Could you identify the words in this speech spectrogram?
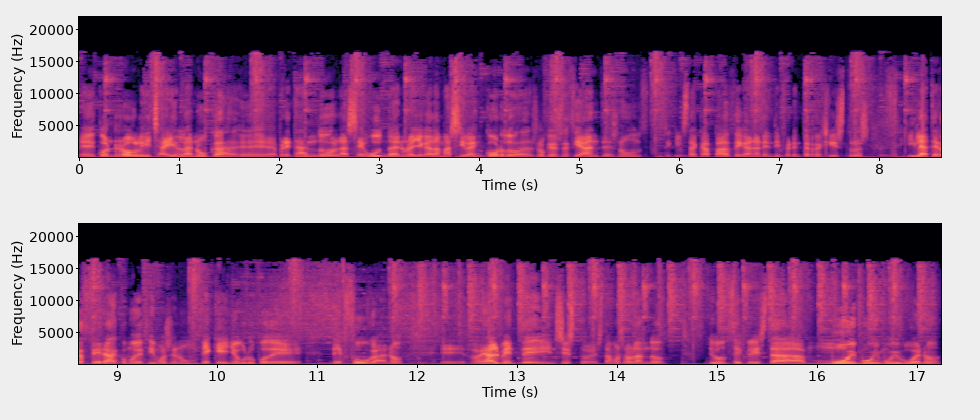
¿eh? con Roglic ahí en la nuca, apretando. La segunda, en una llegada masiva en Córdoba, es lo que os decía antes, ¿no? Un ciclista capaz de ganar en diferentes registros. Y la tercera, como decimos, en un pequeño grupo de, de fuga, ¿no? Eh, realmente, insisto, estamos hablando de un ciclista muy, muy, muy bueno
